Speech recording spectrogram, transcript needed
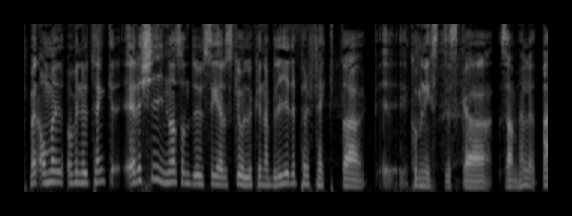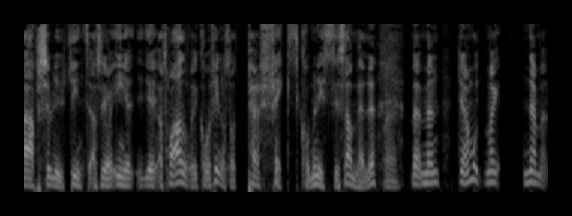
Men om, man, om vi nu tänker, är det Kina som du ser skulle kunna bli det perfekta eh, kommunistiska samhället? Absolut inte. Alltså jag, inga, jag tror aldrig det kommer finnas något perfekt kommunistiskt samhälle. Nej. Men, men däremot, man, när man,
